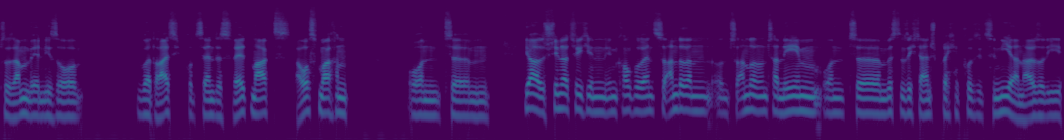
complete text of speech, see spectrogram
Zusammen werden die so über 30 Prozent des Weltmarkts ausmachen. Und ähm, ja, sie stehen natürlich in, in Konkurrenz zu anderen und zu anderen Unternehmen und äh, müssen sich da entsprechend positionieren. Also die,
